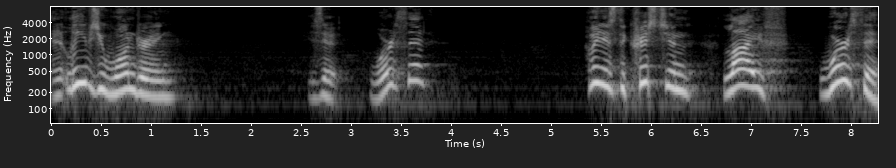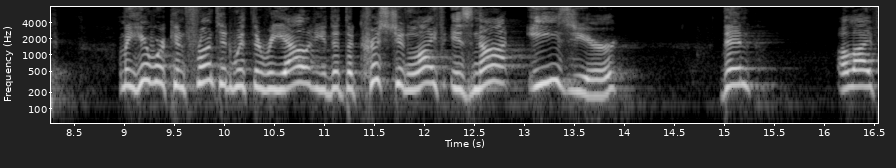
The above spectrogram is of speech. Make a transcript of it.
And it leaves you wondering is it worth it? I mean, is the Christian life worth it? I mean, here we're confronted with the reality that the Christian life is not easier than a life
